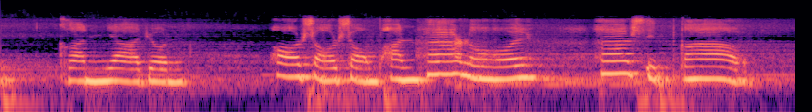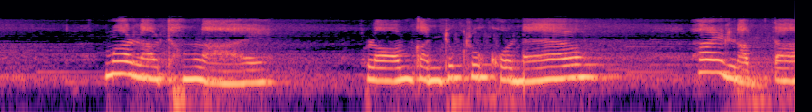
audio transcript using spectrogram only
10 กันยายน พศ 2559 เมื่อเราทั้งหลาย พร้อมกันทุกๆคนแล้ว ให้หลับตา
